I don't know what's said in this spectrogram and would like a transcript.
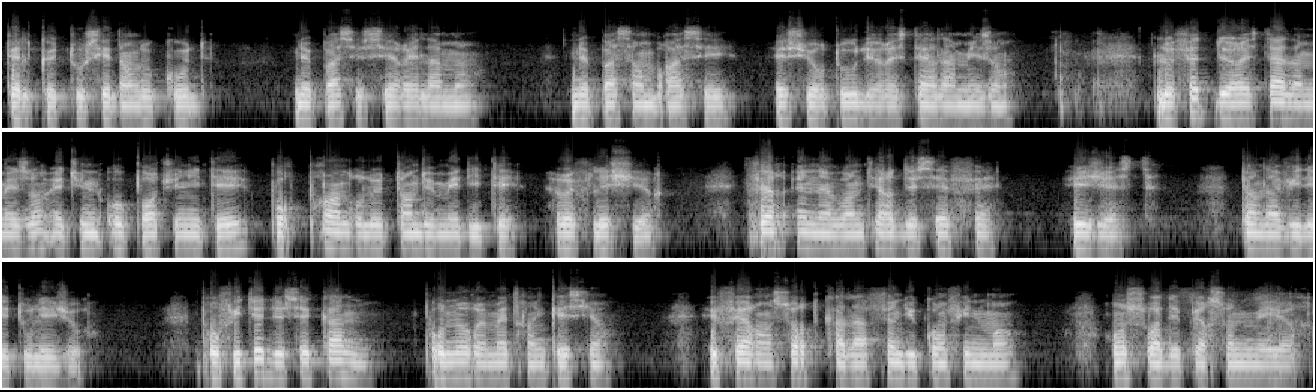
telles que tousser dans le coude, ne pas se serrer la main, ne pas s'embrasser et surtout de rester à la maison. Le fait de rester à la maison est une opportunité pour prendre le temps de méditer, réfléchir, faire un inventaire de ses faits et gestes dans la vie de tous les jours. Profiter de ce calme pour nous remettre en question et faire en sorte qu'à la fin du confinement, on soit des personnes meilleures.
